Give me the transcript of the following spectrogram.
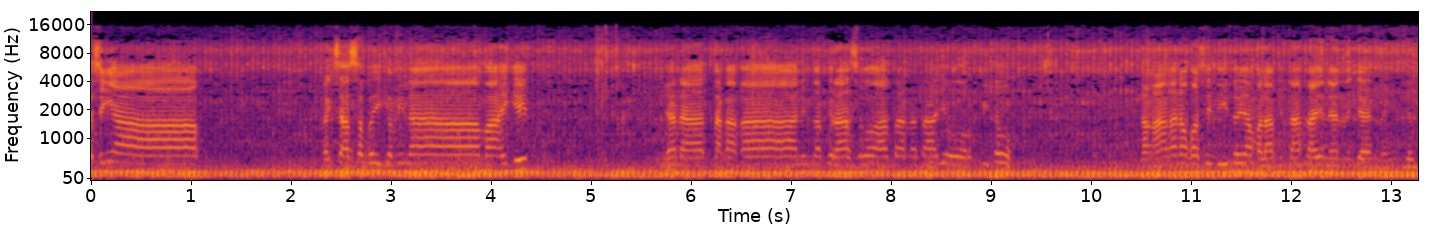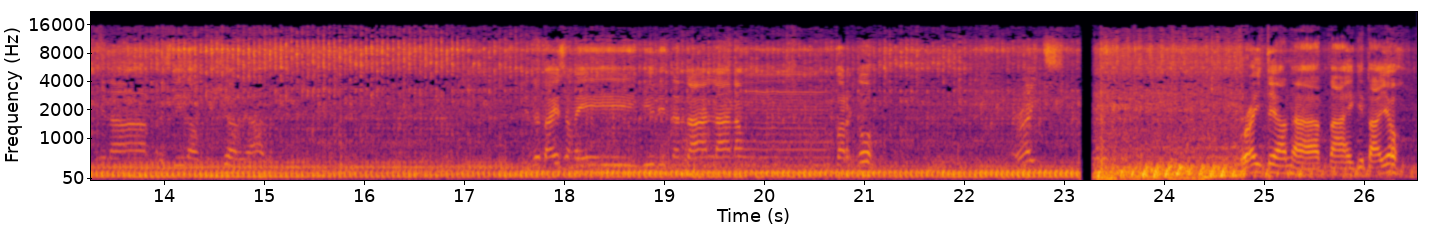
Kasi nga nagsasabay kami na mahigit. Yan at nakaka-anim na piraso ata na tayo or pito. Nanganganaw kasi dito yan malapit lang tayo na nandyan nandiyan si na Christina official yan. Dito tayo sa may gilid ng daan lang ng barko. Right. Right yan at nahigit tayo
